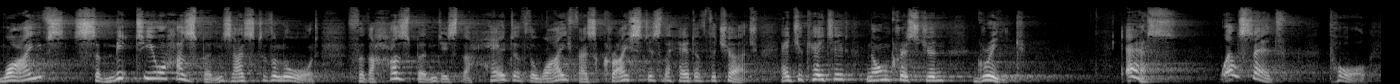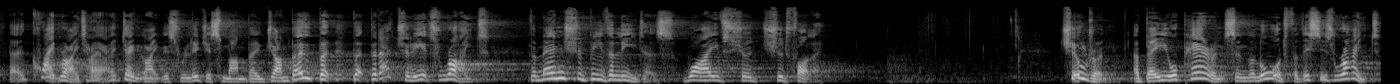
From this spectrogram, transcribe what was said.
Wives, submit to your husbands as to the Lord, for the husband is the head of the wife as Christ is the head of the church. Educated, non Christian, Greek. Yes, well said. Paul. Uh, quite right. I, I, don't like this religious mumbo jumbo, but, but, but actually it's right. The men should be the leaders, wives should, should follow. Children, obey your parents in the Lord, for this is right.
